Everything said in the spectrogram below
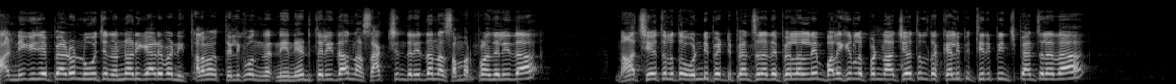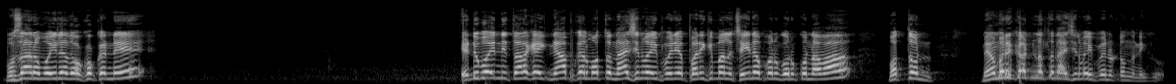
ఆ నీకు చెప్పాడు నువ్వు వచ్చి నన్ను అడిగాడు నీకు తల తెలియ నేనేంటి తెలీదా? నా సాక్ష్యం తెలీదా? నా సమర్పణ తెలీదా? నా చేతులతో వండి పెట్టి పెంచలేదా పిల్లల్ని? బలహీనలు పడి నా చేతులతో కలిపి తినిపించి పెంచలేదా? భుజాన మొయ్యలేదు ఒక్కొక్కరిని ఎండిపోయి నీ తలకాయ జ్ఞాపకాలు మొత్తం నాశనం అయిపోయినాయి పనికి మళ్ళీ చైనా పని కొనుక్కున్నావా? మొత్తం మెమరీ కార్డులు అంతా నాశనం అయిపోయినట్టుంది నీకు.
